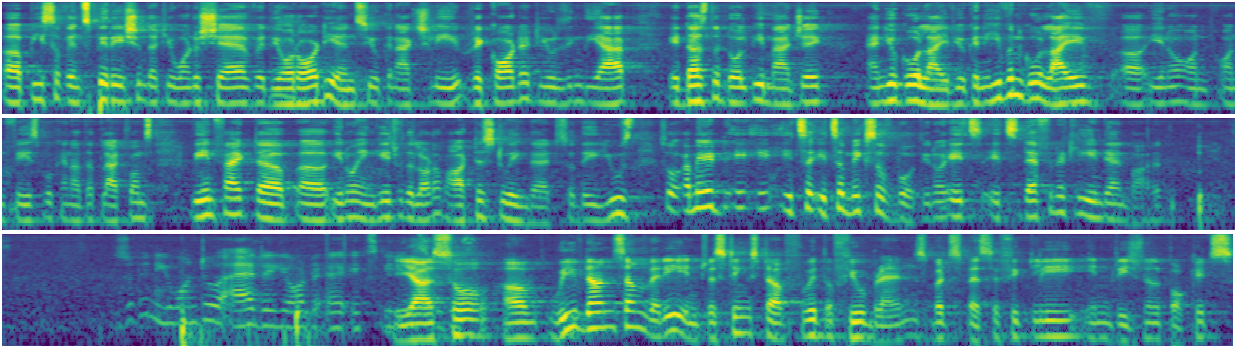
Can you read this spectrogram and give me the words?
a piece of inspiration that you want to share with your audience, you can actually record it using the app. It does the Dolby magic and you go live. You can even go live, uh, you know, on, on Facebook and other platforms. We, in fact, uh, uh, you know, engage with a lot of artists doing that. So they use, so I mean, it, it, it's, a, it's a mix of both. You know, it's, it's definitely India and Bharat Zubin, you want to add uh, your uh, experience? Yeah, to this? so uh, we've done some very interesting stuff with a few brands, but specifically in regional pockets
